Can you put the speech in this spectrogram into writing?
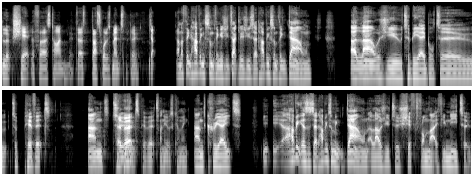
looks shit the first time. That's, that's what it's meant to do. Yeah. And I think having something is exactly as you said, having something down allows you to be able to to pivot and to Pivot. pivot. I knew it was coming and create. Having, as I said, having something down allows you to shift from that if you need to.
